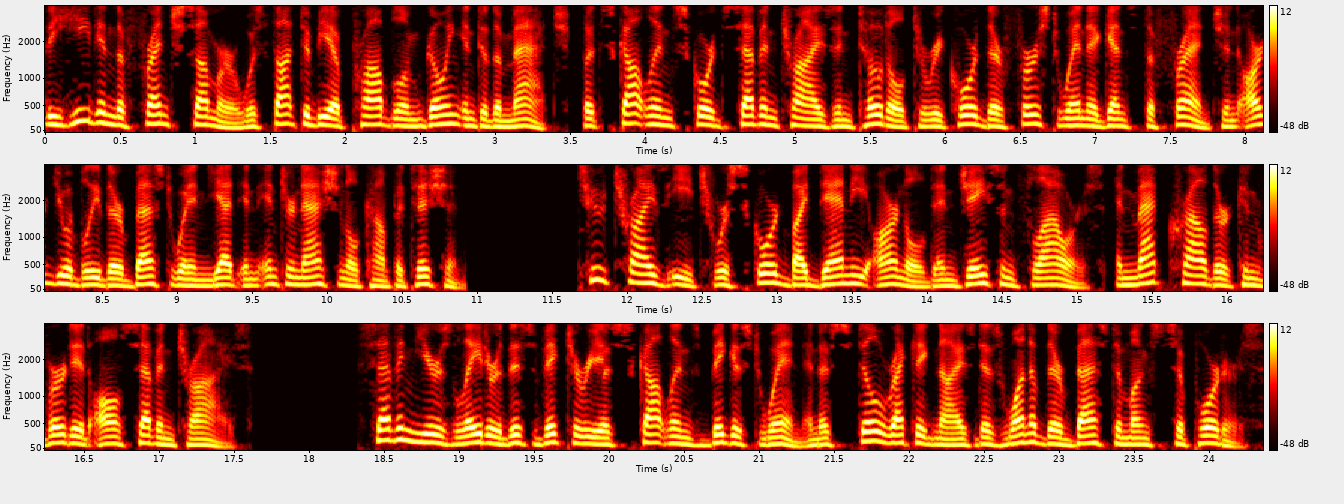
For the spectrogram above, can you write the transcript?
The heat in the French summer was thought to be a problem going into the match, but Scotland scored seven tries in total to record their first win against the French and arguably their best win yet in international competition. Two tries each were scored by Danny Arnold and Jason Flowers, and Matt Crowther converted all seven tries. Seven years later this victory is Scotland's biggest win and is still recognised as one of their best amongst supporters.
